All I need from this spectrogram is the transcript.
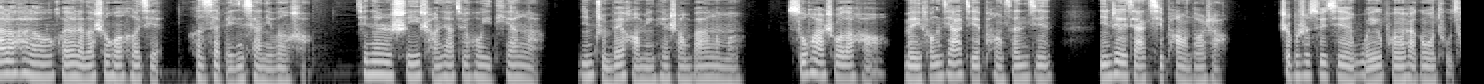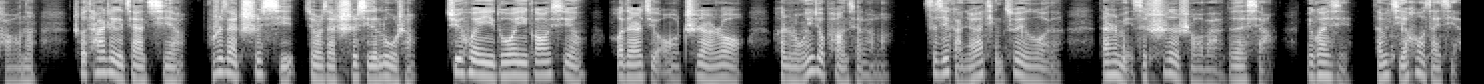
Hello Hello，欢迎来到生活和解，盒子在北京向你问好。今天是十一长假最后一天了，您准备好明天上班了吗？俗话说得好，每逢佳节胖三斤。您这个假期胖了多少？这不是最近我一个朋友还跟我吐槽呢，说他这个假期啊，不是在吃席，就是在吃席的路上。聚会一多一高兴，喝点酒，吃点肉，很容易就胖起来了。自己感觉还挺罪恶的，但是每次吃的时候吧，都在想，没关系，咱们节后再减。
